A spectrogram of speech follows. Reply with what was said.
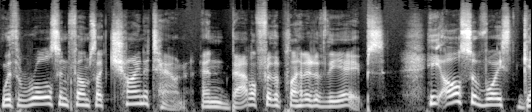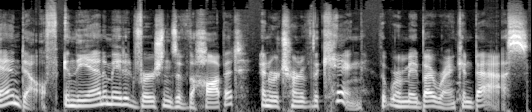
with roles in films like Chinatown and Battle for the Planet of the Apes. He also voiced Gandalf in the animated versions of The Hobbit and Return of the King that were made by Rankin Bass.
